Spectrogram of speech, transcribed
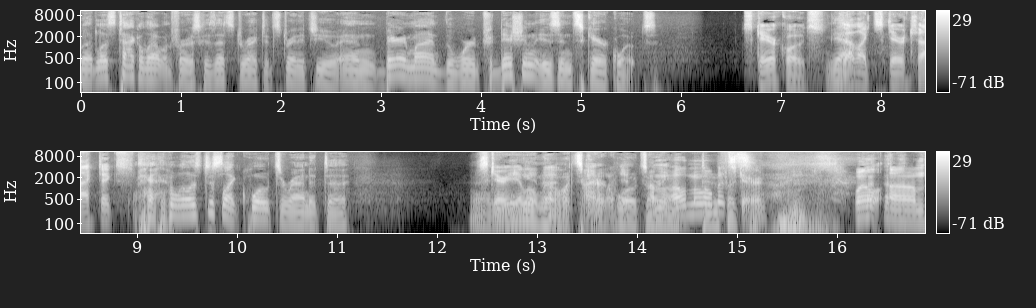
but let's tackle that one first because that's directed straight at you. And bear in mind, the word tradition is in scare quotes. Scare quotes. Yeah. Is that like scare tactics? well, it's just like quotes around it to Scare you a little know bit. what scare you. quotes I'm, I'm a little bit scared. well, um,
